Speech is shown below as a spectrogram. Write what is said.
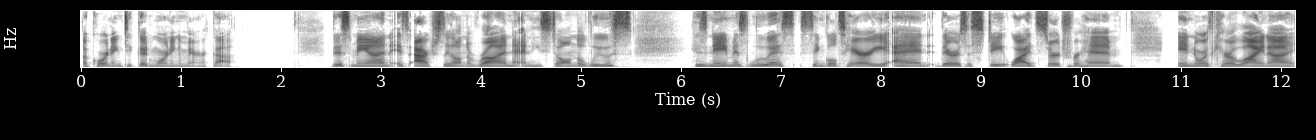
according to Good Morning America. This man is actually on the run and he's still on the loose. His name is Louis Singletary, and there is a statewide search for him in North Carolina,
